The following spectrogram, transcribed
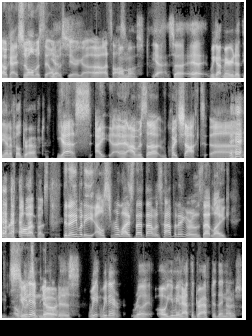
Okay so almost almost Yes. a year ago oh that's awesome Almost. Yeah. So uh, we got married at the NFL draft. yes I, I i was uh quite shocked uh when i saw that post did anybody else realize that that was happening or was that like Uh, we didn't notice. We we didn't really. Oh, you mean at the draft? Did they notice?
